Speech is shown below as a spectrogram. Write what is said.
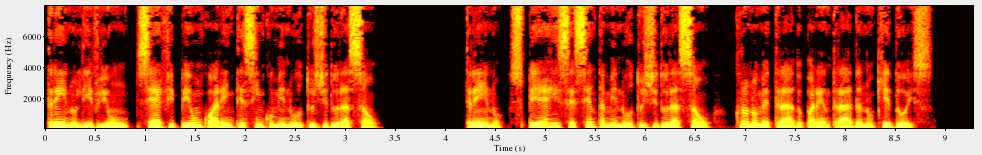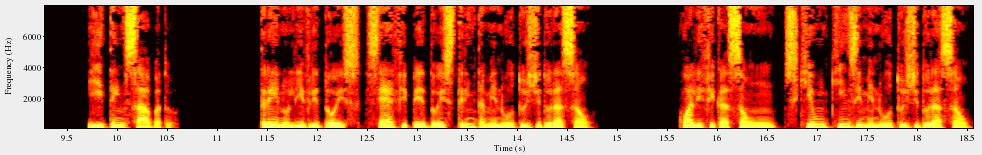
Treino livre 1, CFP 1 45 minutos de duração. Treino, SPR 60 minutos de duração, cronometrado para entrada no Q2. Item sábado. Treino livre 2, CFP 2 30 minutos de duração. Qualificação 1, SQ 1 15 minutos de duração.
